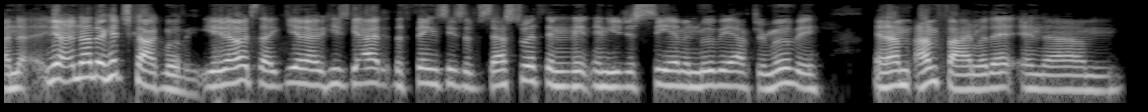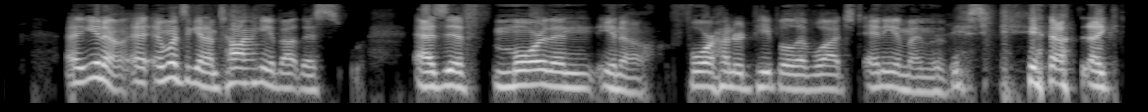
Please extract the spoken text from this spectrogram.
an, you know, another hitchcock movie you know it's like you know he's got the things he's obsessed with and and you just see him in movie after movie and i'm i'm fine with it and um and you know and, and once again i'm talking about this as if more than you know 400 people have watched any of my movies you know like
